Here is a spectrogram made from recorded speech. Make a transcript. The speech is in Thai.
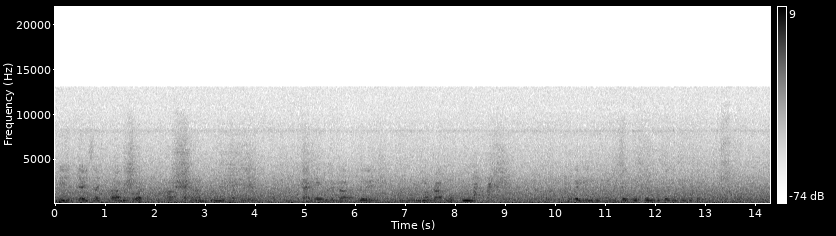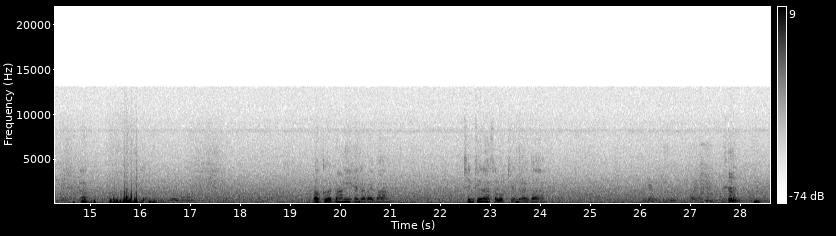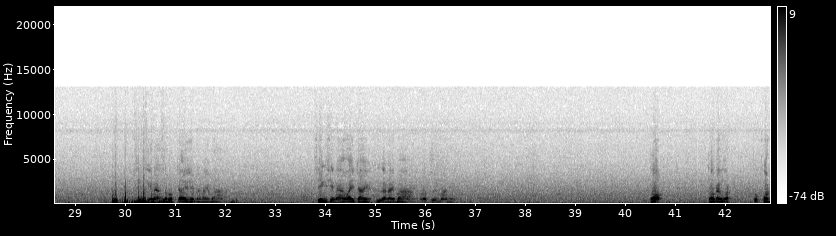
มีใจใส่ผ้าไม่ทอดผ้าอาหารดูตัดเองการแท้มากก็เลยมากราบหลวงปู่ไม่เคยเห็นเจ้าตัวเป็นไม่เคยเห็นเจ้าตัวเป็นครับหลวงปู่เลยเนาะ เราเกิดมานี่เห็น อะไรบ้าง สิ่งที่น่าสลดเห็นอะไรบ้างหึสิ่งที่น่าสลดใจเห็นอะไรบ้าง สิ่งที่น่าไว้ใจคืออะไรบ้าง เราเกิดมานี่ตอบตอบได้หมดทุกคน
